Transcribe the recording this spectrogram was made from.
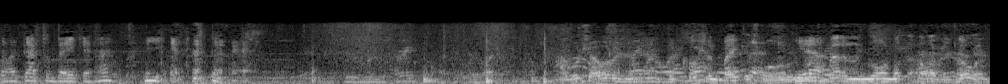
Well, I've got some bacon, huh? yeah. I wish I would have went to cooks and bakers school. It was Yeah. better than going what the hell I was doing.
